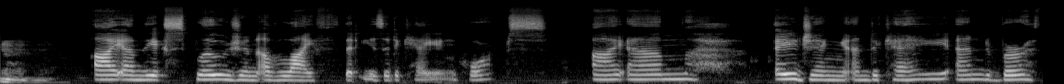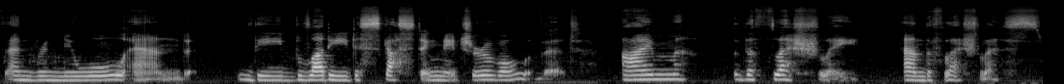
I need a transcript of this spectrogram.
Mhm. I am the explosion of life that is a decaying corpse. I am aging and decay and birth and renewal and the bloody, disgusting nature of all of it. I'm the fleshly and the fleshless.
